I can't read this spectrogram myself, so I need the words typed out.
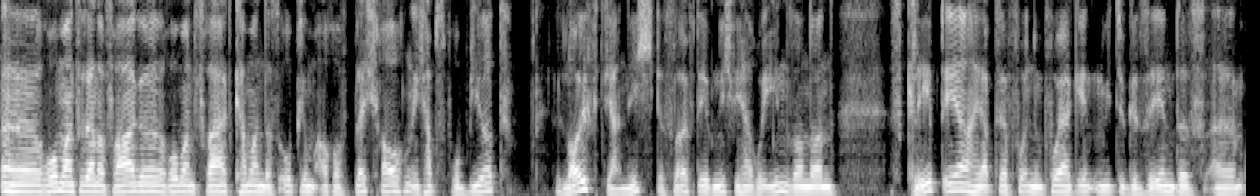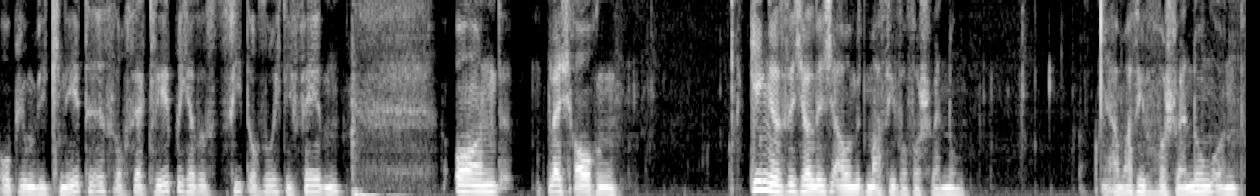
Äh, Roman zu deiner Frage. Roman fragt, kann man das Opium auch auf Blech rauchen? Ich habe es probiert läuft ja nicht. Es läuft eben nicht wie Heroin, sondern es klebt eher. Ihr habt ja in dem vorhergehenden Video gesehen, dass ähm, Opium wie Knete ist, auch sehr klebrig, also es zieht auch so richtig Fäden. Und Blechrauchen ginge sicherlich, aber mit massiver Verschwendung. Ja, massive Verschwendung und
